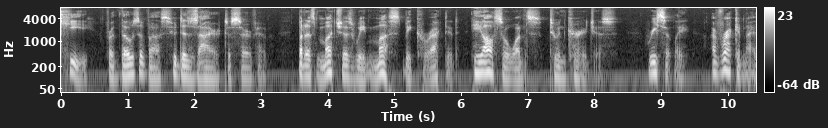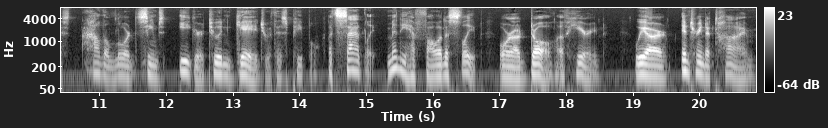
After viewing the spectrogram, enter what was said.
key for those of us who desire to serve Him. But as much as we must be corrected, he also wants to encourage us. Recently, I've recognized how the Lord seems eager to engage with his people, but sadly, many have fallen asleep or are dull of hearing. We are entering a time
